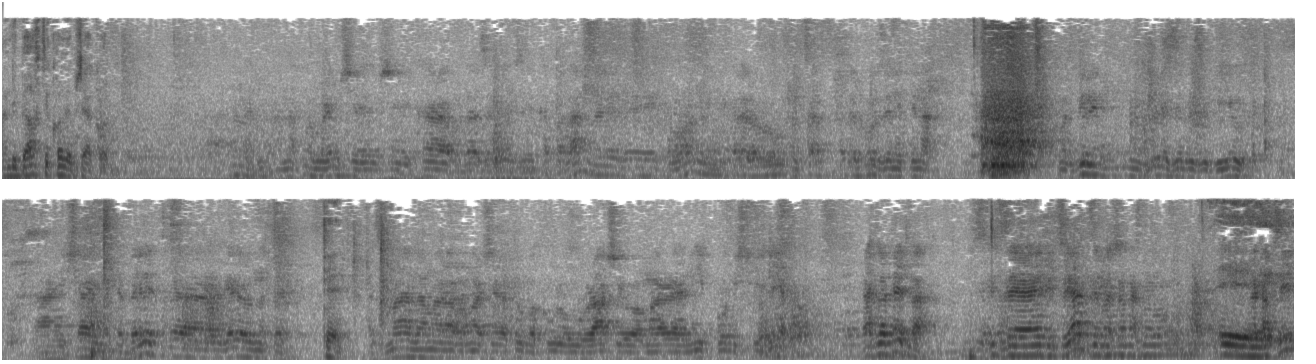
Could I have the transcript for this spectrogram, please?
אני בירכתי קודם שהיה קודם. אנחנו אומרים שעיקר העבודה זה זה קבלה, וכמובן, הקדוש ברוך הוא זה נתינה. מקביל מקביל לזה בזוגיות. האישה היא מקבלת והגבר הוא נותן. כן. אז מה, למה הרב אמר שאותו בחור הוא רע שהוא אמר אני פה בשבילך? רק לתת לך. זה- מצוין, זה מה שאנחנו אה, מחפשים.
